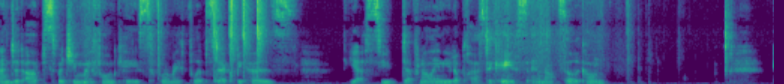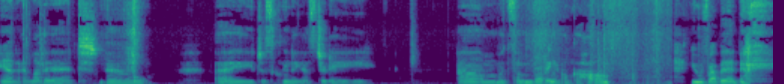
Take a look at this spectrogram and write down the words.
ended up switching my phone case for my Flipstik because yes, you definitely need a plastic case and not silicone. And I love it now. I just cleaned it yesterday um, with some rubbing alcohol. You rub it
